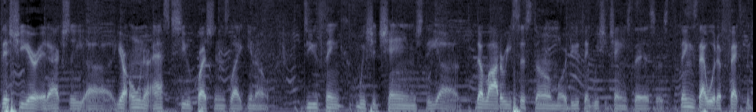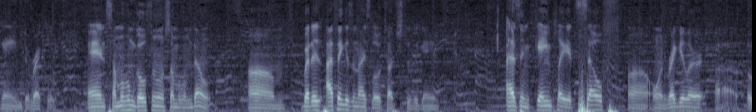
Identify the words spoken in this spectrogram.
this year it actually uh, your owner asks you questions like you know do you think we should change the uh, the lottery system or do you think we should change this? Or things that would affect the game directly. And some of them go through and some of them don't. Um, but it, I think it's a nice little touch to the game. As in gameplay itself uh, on regular uh,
